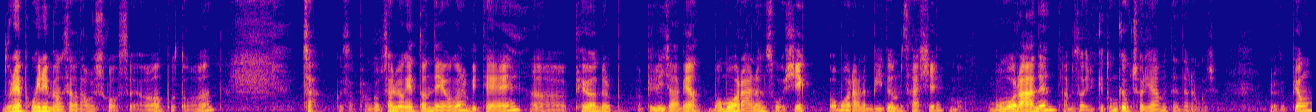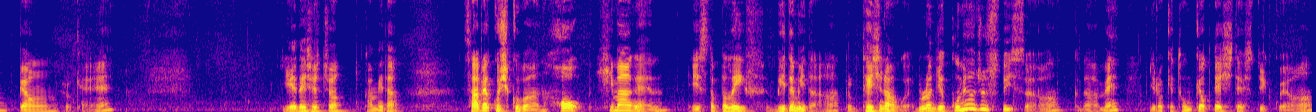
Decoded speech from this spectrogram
눈에 보이는 명사가 나올 수가 없어요. 보통은 자, 그래서 방금 설명했던 내용을 밑에 어, 표현을 빌리자면 뭐뭐라는 소식, 뭐뭐라는 믿음, 사실, 뭐 뭐뭐라는 하면서 이렇게 동격 처리하면 된다는 거죠. 이렇게 뿅뿅 이렇게 이해되셨죠? 갑니다. 499번 hope 희망은 is the belief 믿음이다. 그럼 대신 나온 거예요. 물론 이제 꾸며줄 수도 있어요. 그 다음에 이렇게 동격 대시 될 수도 있고요.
